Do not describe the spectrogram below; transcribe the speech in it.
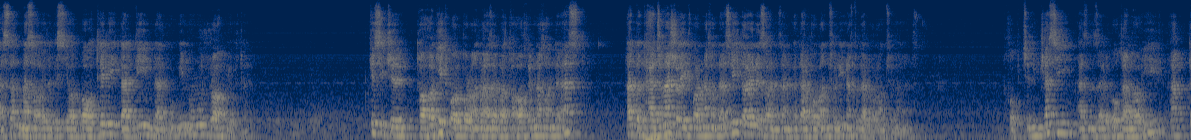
اصلا مسائل بسیار باطلی در دین در این امور راه بیفته کسی که تا حال یک بار قرآن را از اول تا آخر نخوانده است حتی ترجمهش را یک بار نخوانده است هی داره اظهار نظر که در قرآن چنین است و در قرآن چنان. خب چنین کسی از نظر اقلایی حق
